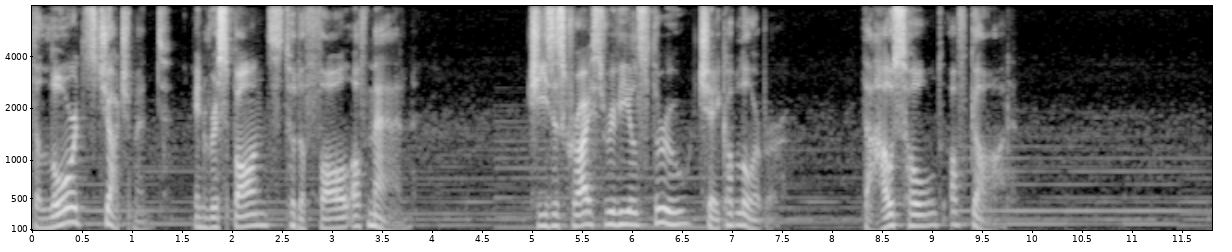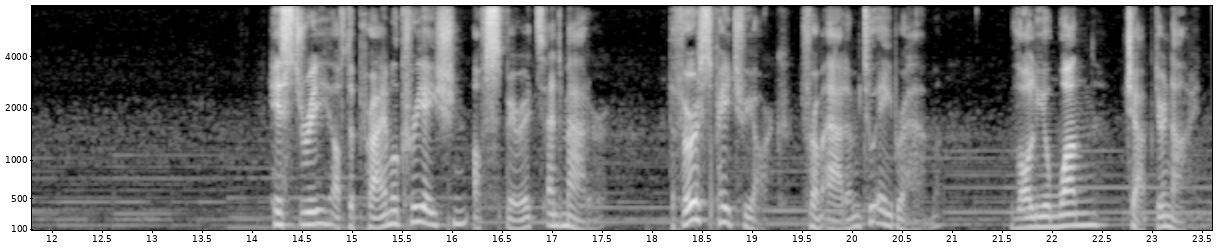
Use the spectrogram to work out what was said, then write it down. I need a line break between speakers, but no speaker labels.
The Lord's Judgment in response to the fall of man. Jesus Christ reveals through Jakob Lorber, the household of God. History of the primal creation of spirit and matter. The first patriarch from Adam to Abraham. Volume 1, Chapter 9.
